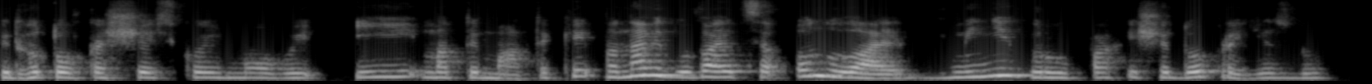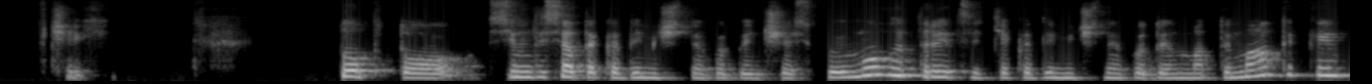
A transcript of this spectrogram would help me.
підготовка чеської мови і математики, вона відбувається онлайн в міні-групах і ще до приїзду в Чехію. Тобто 70 академічних годин чеської мови, 30 академічних годин математики,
